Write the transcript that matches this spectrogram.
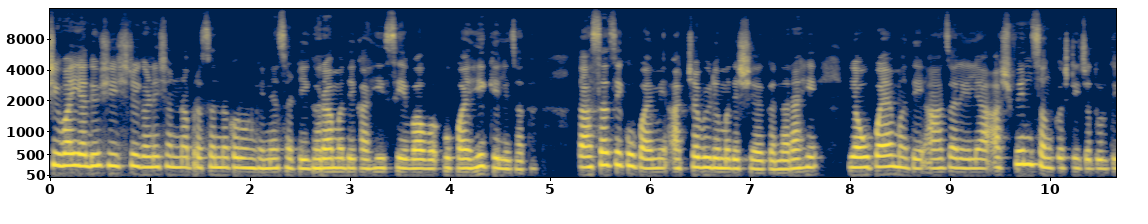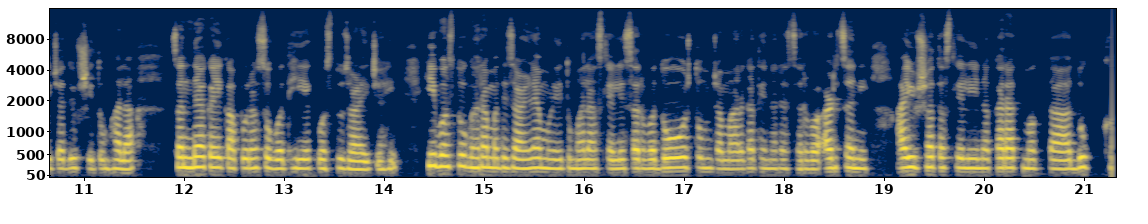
शिवाय या दिवशी श्री गणेशांना प्रसन्न करून घेण्यासाठी घरामध्ये काही सेवा व उपायही केले जातात. तर असाच एक उपाय मी आजच्या व्हिडिओमध्ये शेअर करणार आहे. या उपायामध्ये आज आलेल्या अश्विन संकष्टी चतुर्थीच्या दिवशी तुम्हाला संध्याकाळी कापुरासोबत ही एक वस्तू जाळायची आहे. ही वस्तू घरामध्ये जाळल्यामुळे तुम्हाला असलेले सर्व दोष तुमच्या मार्गात येणाऱ्या सर्व अडचणी आयुष्यात असलेली नकारात्मकता दुःख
